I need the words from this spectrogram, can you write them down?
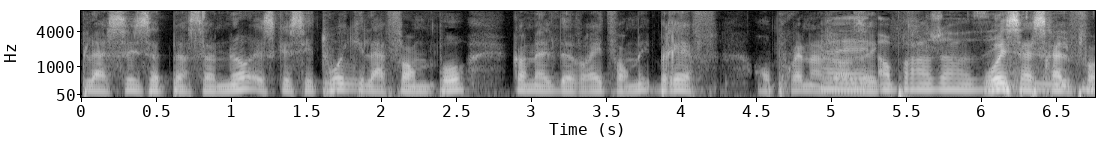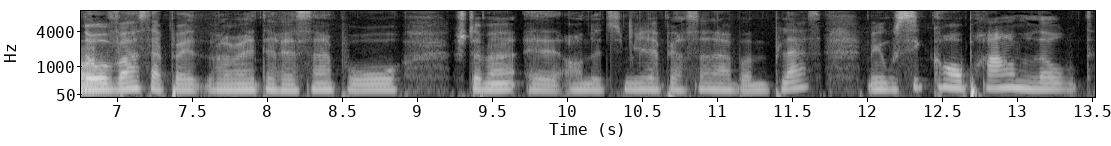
placé cette personne-là? Est-ce que c'est toi Mhm. qui la forme pas comme elle devrait être formée? Bref, on pourrait en jaser. on pourra en jaser. Oui, ça serait le fun. Nova, ça peut être vraiment intéressant pour, justement, euh, on a-tu mis la personne à la bonne place, mais aussi comprendre l'autre.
